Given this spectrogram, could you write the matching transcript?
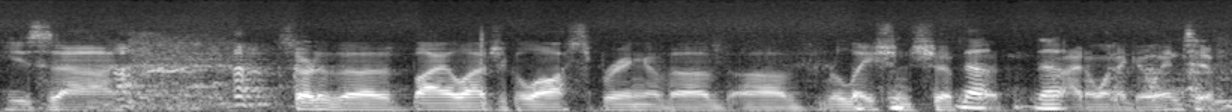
He's uh, sort of the biological offspring of a of relationship Now- that now- I don't want to go into. But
